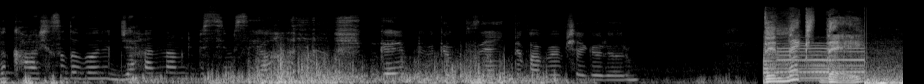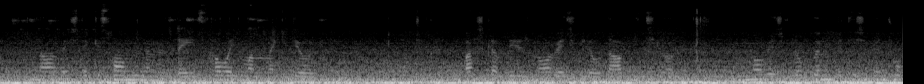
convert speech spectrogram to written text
Ve karşısı da böyle cehennem gibi simsiyah. Garip bir gökyüzü. Yani ilk defa böyle bir şey görüyorum. The next day, Norveç'teki son günümüzdeyiz. Havalimanına gidiyorum. Artık başka bir Norveç vlogu daha bitiyor. Norveç vloglarının bitişi beni çok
